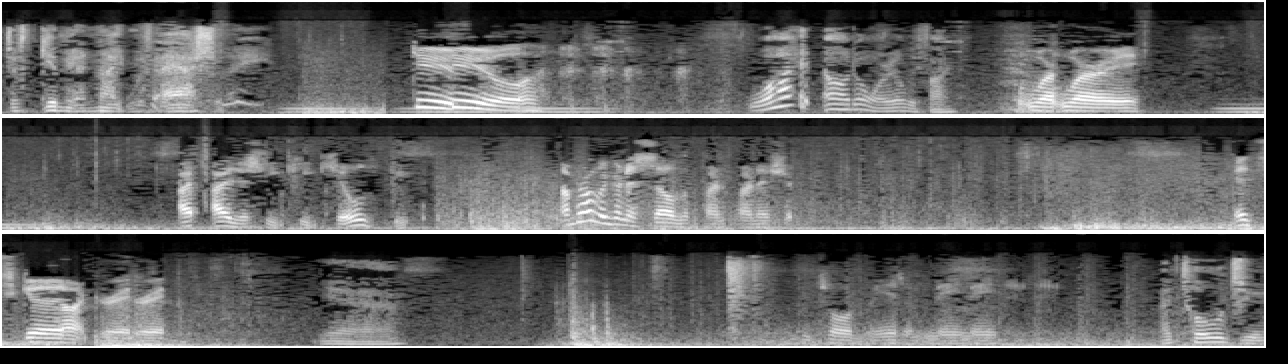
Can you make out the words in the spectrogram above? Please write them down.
Just give me a night with Ashley. Deal. Deal. What? Oh, don't worry, you'll be fine. Wor- worry. I I just he, he kills people. I'm probably gonna sell the Pun Punisher. It's good, not great. right? Yeah. You told me it's amazing. I told you.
